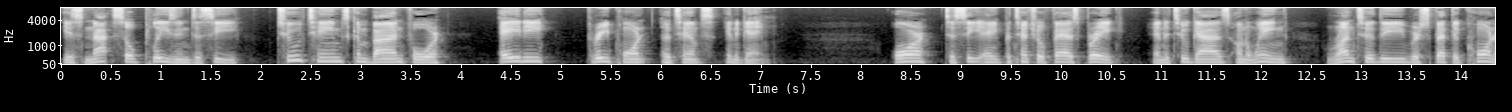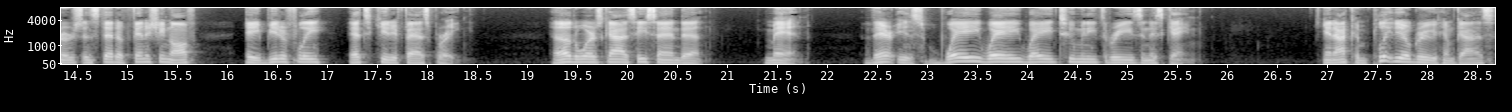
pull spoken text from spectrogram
it's not so pleasing to see two teams combine for 80 three point attempts in a game. Or to see a potential fast break and the two guys on the wing run to the respective corners instead of finishing off a beautifully executed fast break. In other words, guys, he's saying that, man, there is way, way, way too many threes in this game. And I completely agree with him, guys.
